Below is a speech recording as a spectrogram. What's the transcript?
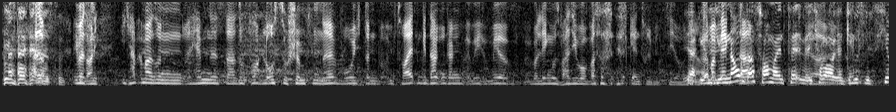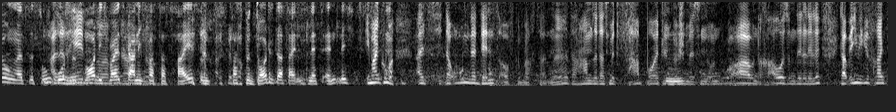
Also, ich weiß auch nicht. Ich habe immer so ein Hemmnis, da sofort loszuschimpfen, ne, wo ich dann im zweiten Gedankengang mir überlegen muss, weiß ich überhaupt, was das ist, Gentrifizierung. Ja, merkt genau da- das war mein Statement. Ich habe auch Gentrifizierung, das ist so ein großes reden Wort. Ich weiß gar nicht, ja, was das heißt und genau. was bedeutet das eigentlich letztendlich. Ich meine, guck mal, als da oben der Dance aufgemacht hat, ne, da haben sie das mit Farbbeuteln Mhm. beschmissen und wow und raus und dililili. Da habe ich mich gefragt,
